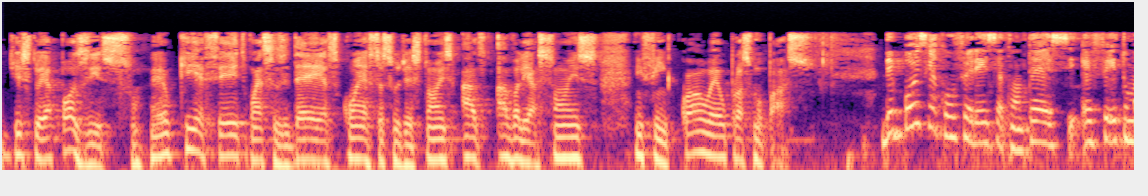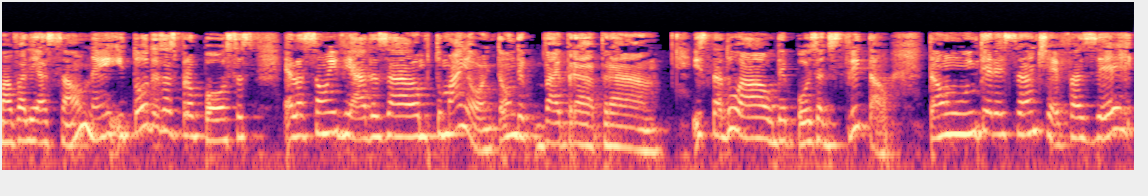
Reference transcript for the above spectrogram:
disso e após isso, né, o que é feito com essas ideias, com essas sugestões, as avaliações, enfim, qual é o próximo passo? Depois que a conferência acontece, é feita uma avaliação, né? E todas as propostas, elas são enviadas a âmbito maior. Então, de, vai para estadual, depois a distrital. Então, o interessante é fazer,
